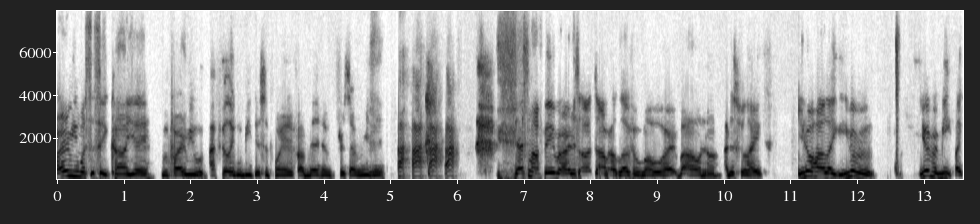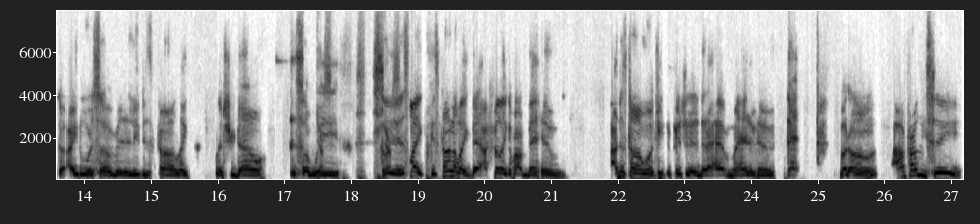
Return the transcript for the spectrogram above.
part of me wants to say Kanye, but part of me I feel like would be disappointed if I met him for some reason. That's my favorite artist all the time, and I love him with my whole heart. But I don't know. I just feel like, you know how like you ever, you ever meet like an idol or something, and they just kind of like let you down in some ways. Yes. So yes. yeah, it's like it's kind of like that. I feel like if I met him, I just kind of want to keep the picture that I have in my head of him. That, but um, I'd probably say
